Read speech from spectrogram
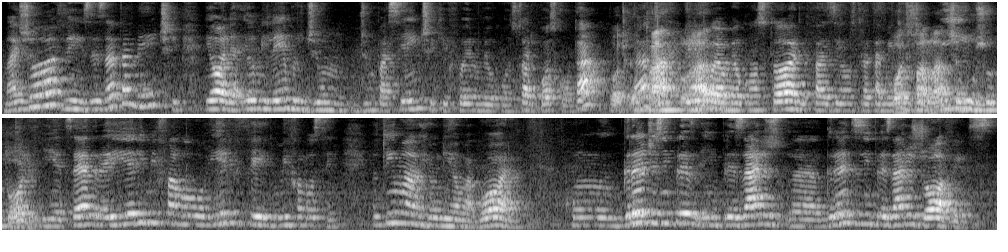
Mais jovens, exatamente. E olha, eu me lembro de um, de um paciente que foi no meu consultório, posso contar? Pode Tá? contar, Ele claro. foi ao meu consultório fazer uns tratamentos Pode falar do seu consultório. e etc. E ele me falou, e ele fez, me falou assim, eu tenho uma reunião agora com grandes empre- empresários, ah, grandes empresários jovens,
